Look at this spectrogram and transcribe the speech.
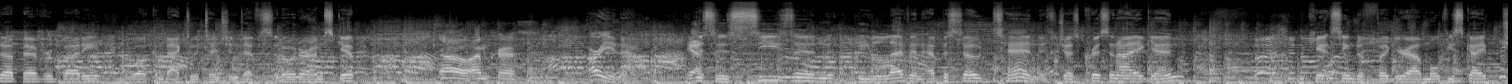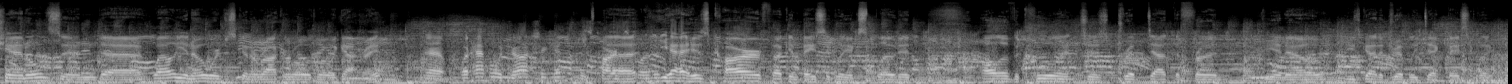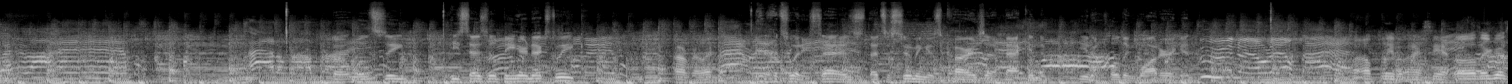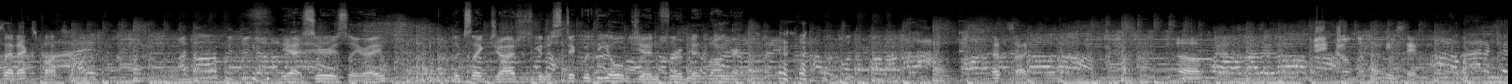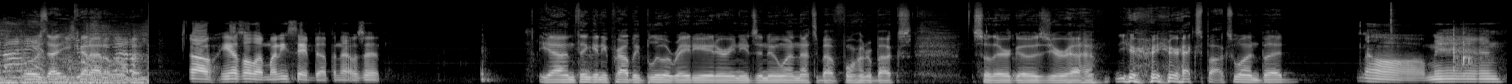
What's up, everybody? Welcome back to Attention Deficit Order. I'm Skip. Oh, I'm Chris. Are you now? Yeah. This is season 11, episode 10. It's just Chris and I again. We can't seem to figure out multi Skype channels, and, uh, well, you know, we're just to rock and roll with what we got, right? Yeah. What happened with Josh again? His car Uh, exploded. yeah, his car fucking basically exploded. All of the coolant just dripped out the front. You know, he's got a dribbly dick, basically. But we'll see. He says he'll be here next week. Oh, really? That's what he says. That's assuming his car's uh, back in the, you know, holding water again. I'll believe it when I see it. Oh, there goes that Xbox. One. Yeah, seriously, right? Looks like Josh is gonna stick with the old gen for a bit longer. That sucks. Oh man. Wait, I don't know. Money saved. up. What was that? You cut out a little bit. Oh, he has all that money saved up, and that was it. Yeah, I'm thinking he probably blew a radiator. He needs a new one. That's about 400 bucks. So there goes your uh, your your Xbox One, bud. Oh man,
